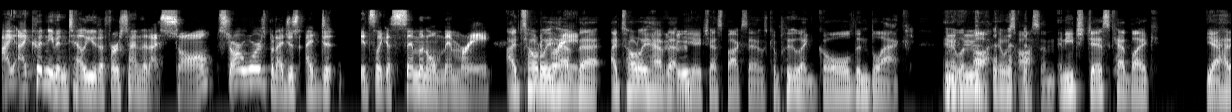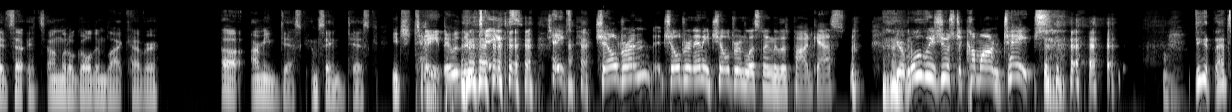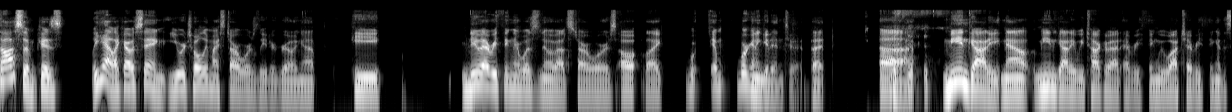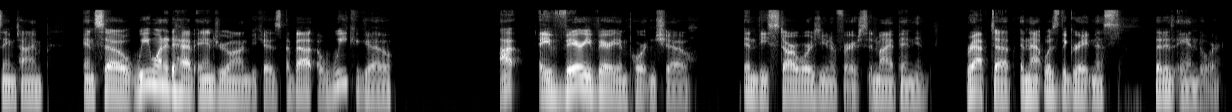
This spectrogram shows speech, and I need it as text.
I I couldn't even tell you the first time that I saw Star Wars but I just I did it's like a seminal memory I totally have that. I totally have that Mhm. VHS box set. It was completely like gold and black, and it Mhm. looked oh, it was awesome. And each disc had like, yeah, it had its its own little gold and black cover. Uh, I mean disc. I'm saying disc. Each tape. tape it was their tapes tapes children children any children listening to this podcast your movies used to come on tapes dude that's awesome because yeah like i was saying you were totally my star wars leader growing up. He knew everything there was to know about star wars. Oh like we're, and we're gonna get into it but uh me and Gadi now me and Gadi we talk about everything we watch everything at the same time. And so we wanted to have andrew on because about a week ago i a very very important show in the star wars universe in my opinion wrapped up, and that was the greatness that is Andor.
